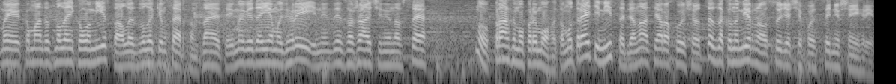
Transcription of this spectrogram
ми команда з маленького міста, але з великим серцем. Знаєте, і ми віддаємось гри, і не зважаючи ні на все, ну прагнемо перемоги. Тому третє місце для нас я рахую, що це закономірно, судячи по сьогоднішній грі.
